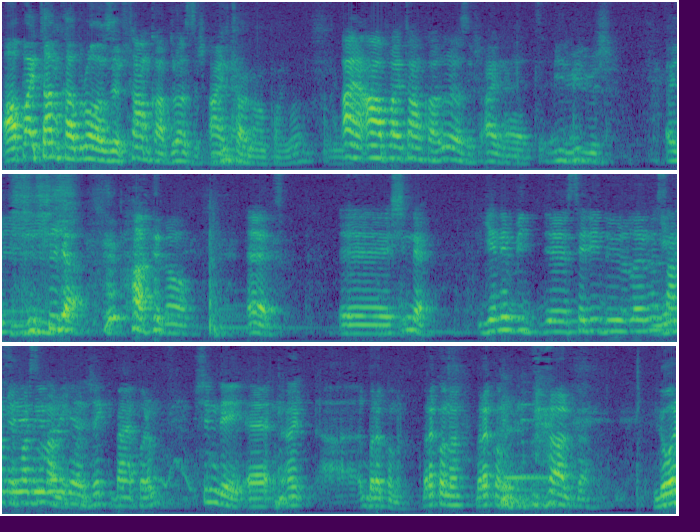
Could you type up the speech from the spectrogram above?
Alpay tam kadro hazır. Tam kadro hazır. Aynen. Bir tane Alpay var. Aynen Alpay tam kadro hazır. Aynen. Evet. Bir bir bir. Ay ya. Hadi tamam. Evet. Ee, şimdi yeni bir e, seri duyurularını sen mi Yeni yaparsın ben serileri mi yaparım? gelecek ben yaparım. Şimdi e, ö- bırak onu. Bırak onu. Bırak onu. Harbiden. LOL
